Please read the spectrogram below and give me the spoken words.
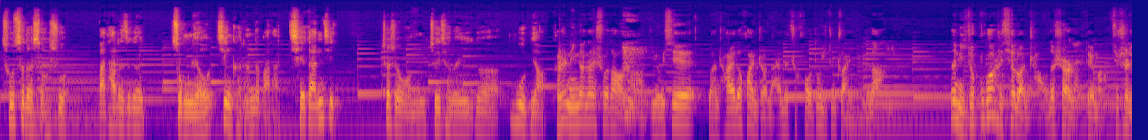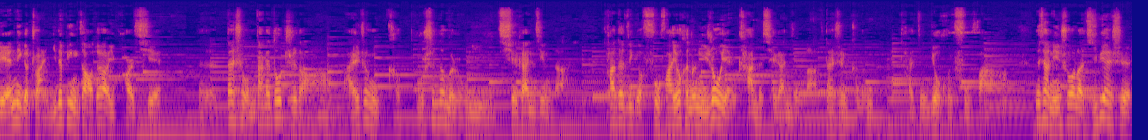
初次的手术，把他的这个肿瘤尽可能的把它切干净，这是我们追求的一个目标。可是您刚才说到了啊，有一些卵巢癌的患者来了之后都已经转移了。那你就不光是切卵巢的事儿了，对吗？就是连那个转移的病灶都要一块儿切，呃，但是我们大家都知道啊，癌症可不是那么容易切干净的，它的这个复发有可能你肉眼看着切干净了，但是可能它就又会复发啊。那像您说了，即便是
